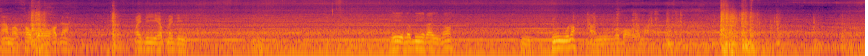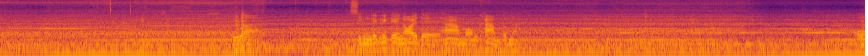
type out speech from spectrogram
ห้ามเอาเข้าบ่อครับนะ ไม่ดีครับไม่ดีอืมเอ๊ะแล้วมีอะไรอีกเนาะอืมงูเนาะอ่างูก็บอกแล้วนะหรือว่าสิ่งเล็กๆน้อยๆแต่ห้ามมองข้ามครับนะโอ้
